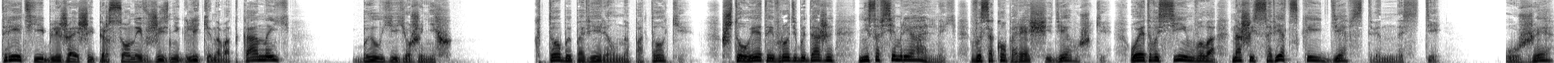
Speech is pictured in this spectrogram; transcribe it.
третьей ближайшей персоной в жизни Гликиного тканой был ее жених. Кто бы поверил на потоки, что у этой вроде бы даже не совсем реальной, высоко парящей девушки, у этого символа нашей советской девственности уже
